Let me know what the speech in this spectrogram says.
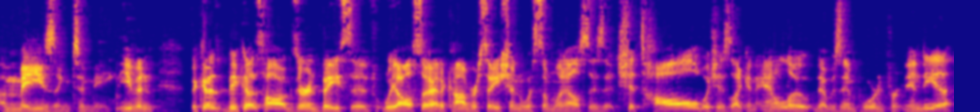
amazing to me. Even because because hogs are invasive. We also had a conversation with someone else. Is it chital, which is like an antelope that was imported from India?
